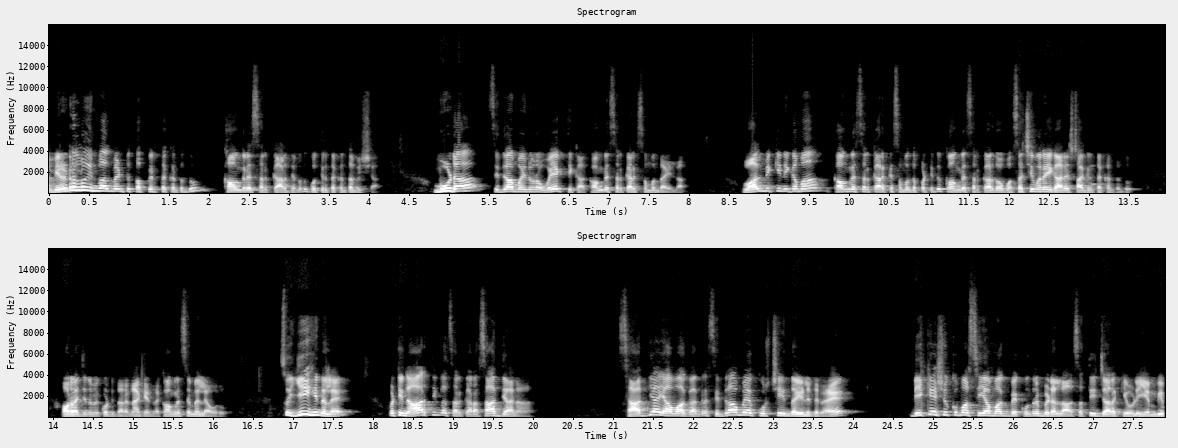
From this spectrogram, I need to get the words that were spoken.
ಅವೆರಡರಲ್ಲೂ ಇನ್ವಾಲ್ವ್ಮೆಂಟ್ ತಪ್ಪಿರ್ತಕ್ಕಂಥದ್ದು ಕಾಂಗ್ರೆಸ್ ಸರ್ಕಾರದ ಅನ್ನೋದು ಗೊತ್ತಿರ್ತಕ್ಕಂಥ ವಿಷಯ. ಮೂಡ ಸಿದ್ದರಾಮಯ್ಯನವರ ವೈಯಕ್ತಿಕ, ಕಾಂಗ್ರೆಸ್ ಸರ್ಕಾರಕ್ಕೆ ಸಂಬಂಧ ಇಲ್ಲ. ವಾಲ್ಮೀಕಿ ನಿಗಮ ಕಾಂಗ್ರೆಸ್ ಸರ್ಕಾರಕ್ಕೆ ಸಂಬಂಧಪಟ್ಟಿದ್ದು ಕಾಂಗ್ರೆಸ್ ಸರ್ಕಾರದ ಒಬ್ಬ ಸಚಿವನೇ ಈಗ ಅರೆಸ್ಟ್ ಆಗಿರ್ತಕ್ಕಂಥದ್ದು. ಅವ್ರು ರಾಜೀನಾಮೆ ಕೊಟ್ಟಿದ್ದಾರೆ. Nagendra, Congress M L A ಅವರು. ಸೊ ಈ ಹಿನ್ನೆಲೆ ಬಟ್ ಇನ್ನು ಆರು ತಿಂಗಳ ಸರ್ಕಾರ ಸಾಧ್ಯನಾ? ಸಾಧ್ಯ ಯಾವಾಗ ಅಂದ್ರೆ ಸಿದ್ದರಾಮಯ್ಯ ಕುರ್ಚಿಯಿಂದ ಇಳಿದ್ರೆ ಡಿ ಕೆ ಶಿವಕುಮಾರ್ ಸಿಎಂ ಆಗ್ಬೇಕು ಅಂದ್ರೆ ಬಿಡಲ್ಲ. ಸತೀಶ್ ಜಾರಕಿಹೊಳಿ, ಎಂ ಬಿ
